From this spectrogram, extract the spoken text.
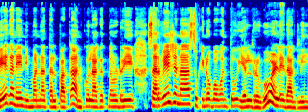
ಬೇಗನೆ ನಿಮ್ಮನ್ನು ತಲುಪಾಕ ಅನುಕೂಲ ಆಗುತ್ತೆ ನೋಡ್ರಿ. ಸರ್ವೇ ಜನ ಸುಖಿನೋ ಭವಂತು ಎಲ್ರಿಗೂ ಒಳ್ಳೇದಾಗಲಿ.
